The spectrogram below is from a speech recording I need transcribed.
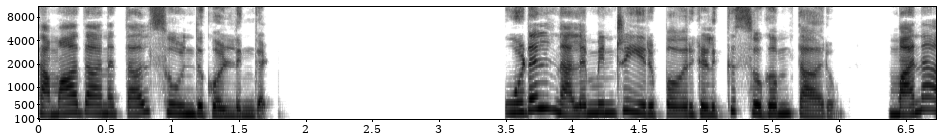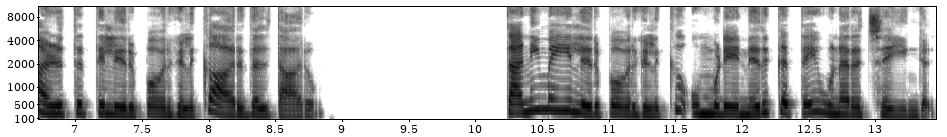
சமாதானத்தால் சூழ்ந்து கொள்ளுங்கள். உடல் நலமின்றி இருப்பவர்களுக்கு சுகம் தாரும். மன அழுத்தத்தில் இருப்பவர்களுக்கு ஆறுதல் தாரும். தனிமையில் இருப்பவர்களுக்கு உம்முடைய நெருக்கத்தை உணரச் செய்யுங்கள்.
